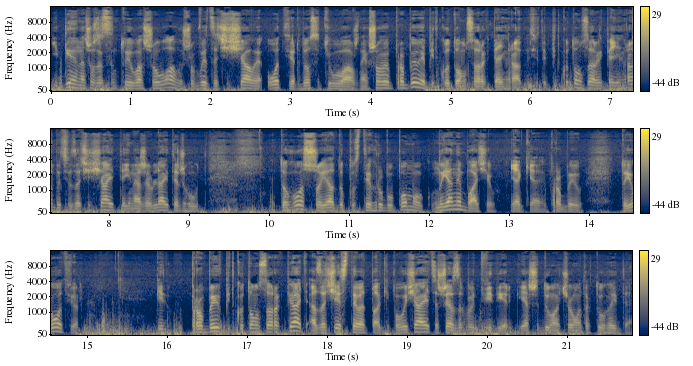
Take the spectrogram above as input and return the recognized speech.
Єдине, на що закцентую вашу увагу, щоб ви зачищали отвір досить уважно. Якщо ви пробили під кутом 45 градусів, то під кутом 45 градусів зачищайте і наживляйте жгут. Того, що я допустив грубу помилку, ну я не бачив, як я пробив той отвір. Під, пробив під кутом 45, а зачистив так. І виходить, що я зробив дві дірки. Я ще думав, чому так туго йде.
